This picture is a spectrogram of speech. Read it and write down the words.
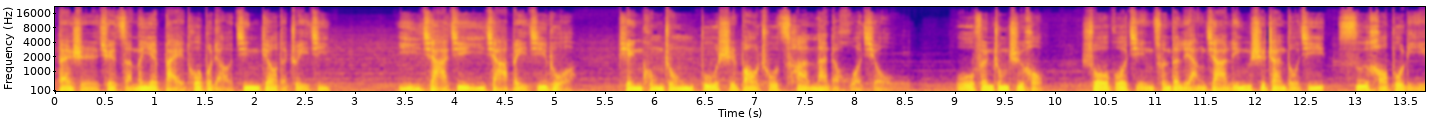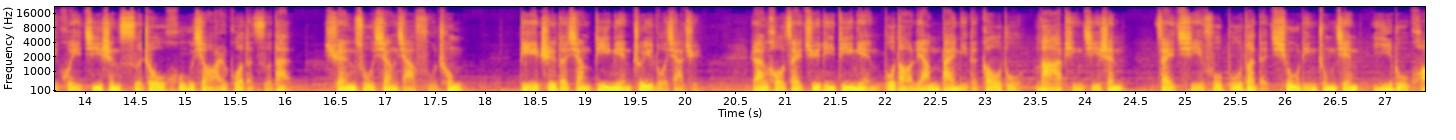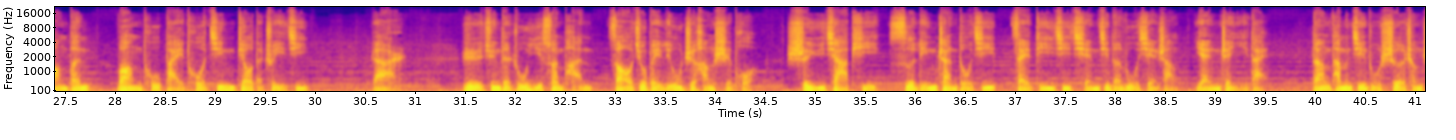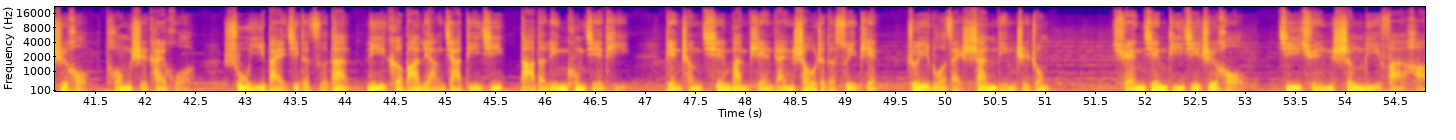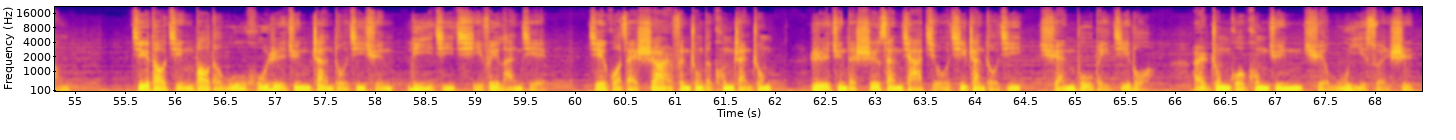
但是却怎么也摆脱不了金雕的追击，一架接一架被击落，天空中不时爆出灿烂的火球。五分钟之后，硕果仅存的两架零式战斗机丝毫不理会机身四周呼啸而过的子弹，全速向下俯冲，笔直地向地面坠落下去。然后在距离地面不到两百米的高度拉平机身，在起伏不断的丘陵中间一路狂奔，妄图摆脱金雕的追击。然而，日军的如意算盘早就被刘志航识破。十余架 P 四零战斗机在敌机前进的路线上严阵以待，等他们进入射程之后，同时开火，数以百计的子弹立刻把两架敌机打得凌空解体，变成千万片燃烧着的碎片。坠落在山林之中，全歼敌机之后，机群胜利返航。接到警报的芜湖日军战斗机群立即起飞拦截，结果在十二分钟的空战中，日军的十三架九七战斗机全部被击落，而中国空军却无一损失。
